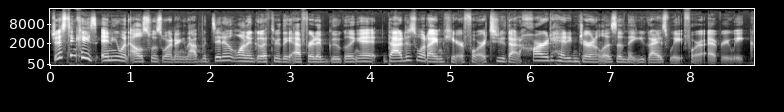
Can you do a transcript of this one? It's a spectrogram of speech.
Just in case anyone else was wondering that but didn't want to go through the effort of Googling it, that is what I'm here for to do that hard hitting journalism that you guys wait for every week.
